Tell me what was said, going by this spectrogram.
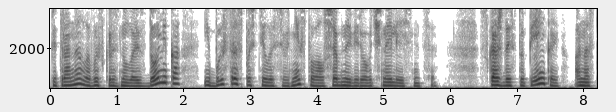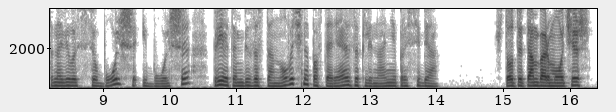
Петронелла выскользнула из домика и быстро спустилась вниз по волшебной веревочной лестнице. С каждой ступенькой она становилась все больше и больше, при этом безостановочно повторяя заклинание про себя. «Что ты там бормочешь?» —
